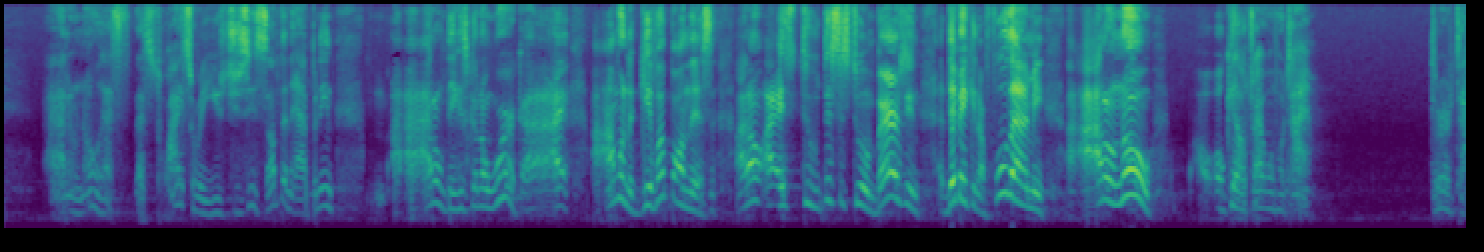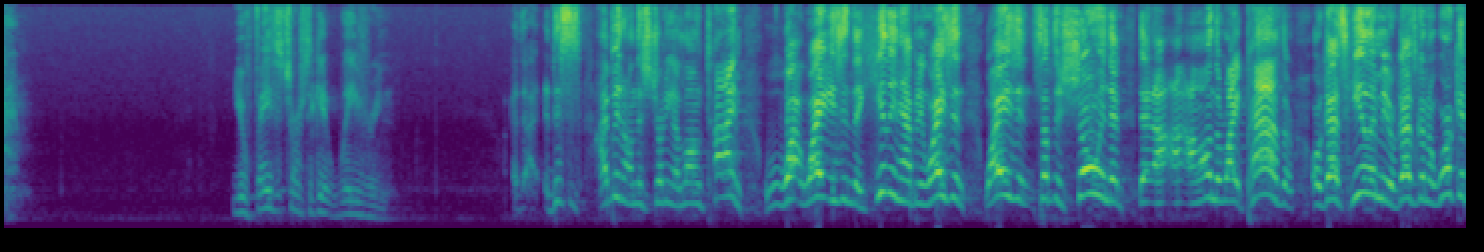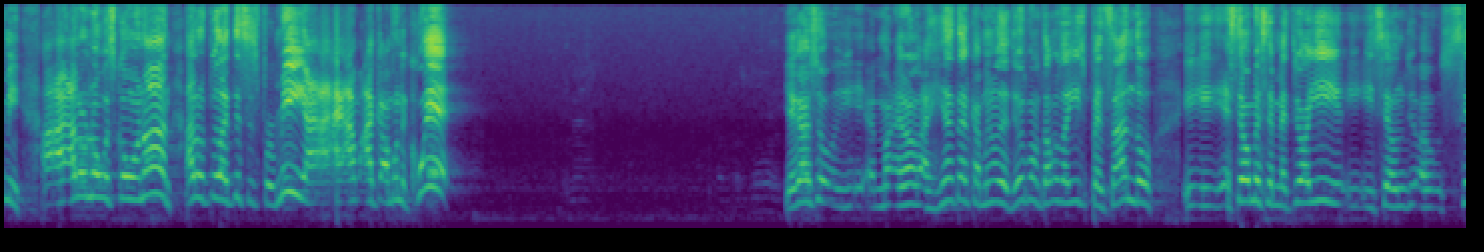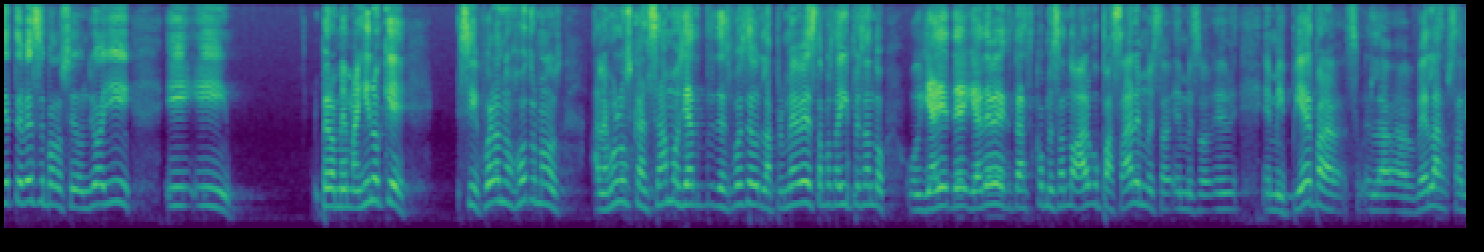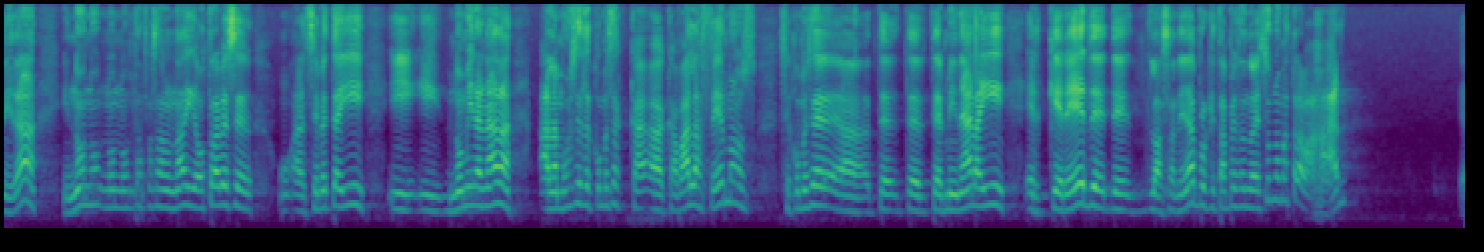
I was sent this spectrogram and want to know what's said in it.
I don't know. That's that's twice already. You, you see something happening. I, I don't think it's going to work. I, I am going to give up on this. I don't. I, it's too. This is too embarrassing. They're making a fool out of me. I, I don't know. Okay, I'll try one more time. Third time. Your faith starts to get wavering. This is I've been on this journey a long time. Why, why isn't the healing happening? Why isn't why isn't something showing that, that I, am on the right path or, or God's healing me or God's going to work in me? I, I don't know what's going on. I don't feel like this is for me. I, I, I'm going to quit. Llega eso, imagínate el camino de Dios cuando estamos ahí pensando y, y ese hombre se metió allí y, y, se hundió siete veces, pero se hundió allí y, y pero me imagino que si fuera nosotros, hermanos, a lo mejor los cansamos, ya después de la primera vez estamos ahí pensando, ya, ya debe estar comenzando algo pasar en en mi piel para ver la sanidad. Y no, no, no, no está pasando nada. Y otra vez se, mete ahí y, no mira nada. A lo mejor se le comienza a acabar la fe, hermanos. Se comienza a terminar ahí el querer de la sanidad porque está pensando, eso no va a trabajar.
